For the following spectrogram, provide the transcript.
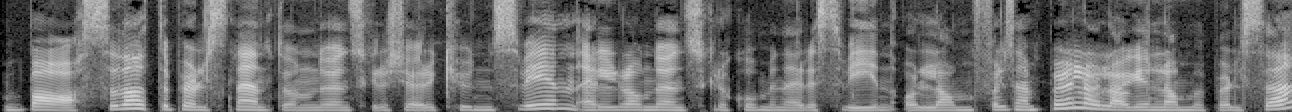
base da, til pølsene, enten om du ønsker å kjøre kun svin, eller om du ønsker å kombinere svin og lam, for eksempel, og lage en lammepølse.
